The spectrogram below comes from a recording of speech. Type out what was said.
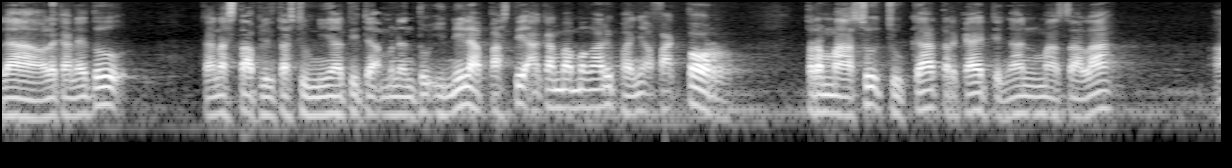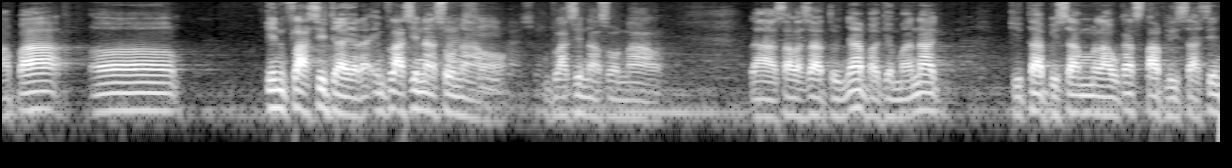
Nah, oleh karena itu karena stabilitas dunia tidak menentu inilah pasti akan mempengaruhi banyak faktor, termasuk juga terkait dengan masalah apa eh, inflasi daerah, inflasi nasional, inflasi nasional. Nah, salah satunya bagaimana kita bisa melakukan stabilisasi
